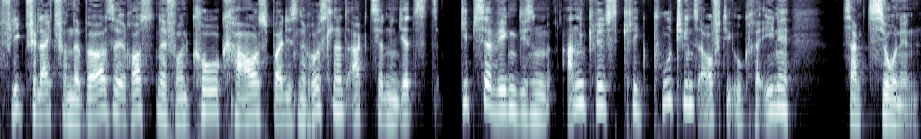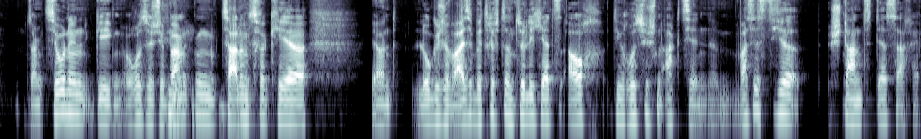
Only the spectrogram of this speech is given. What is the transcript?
fliegt vielleicht von der Börse, Rosneft und Co. Chaos bei diesen Russland-Aktien. Und jetzt gibt es ja wegen diesem Angriffskrieg Putins auf die Ukraine Sanktionen. Sanktionen gegen russische Banken, Zahlungsverkehr. Ja, und logischerweise betrifft das natürlich jetzt auch die russischen Aktien. Was ist hier Stand der Sache?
